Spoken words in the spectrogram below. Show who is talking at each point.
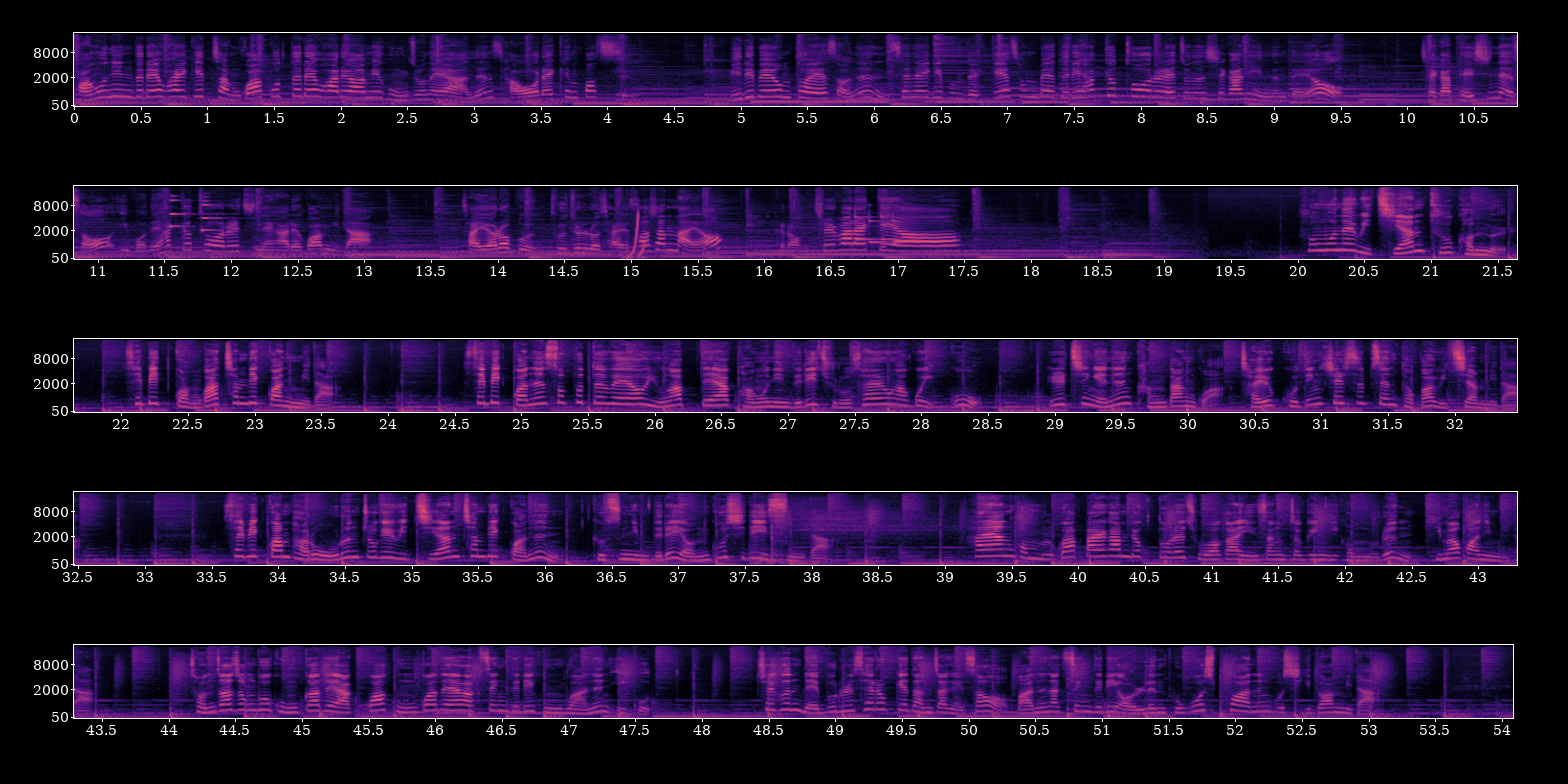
Speaker 1: 활기참과 꽃들의 화려함이 공존해야 하는 4월의 캠퍼스. 미리 배움터에서는 새내기 분들께 선배들이 학교 투어를 해주는 시간이 있는데요. 제가 대신해서 이번에 학교 투어를 진행하려고 합니다. 자, 여러분 두 줄로 잘 서셨나요? 그럼 출발할게요. 후문에 위치한 두 건물, 세빛관과 찬빛관입니다. 세빛관은 소프트웨어 융합대학 광운인들이 주로 사용하고 있고 1층에는 강당과 자유코딩 실습센터가 위치합니다. 세빛관 바로 오른쪽에 위치한 찬빛관은 교수님들의 연구실이 있습니다. 하얀 건물과 빨간 벽돌의 조화가 인상적인 이 건물은 기마관입니다. 전자정보 공과대학과 공과대학 학생들이 공부하는 이곳. 최근 내부를 새롭게 단장해서 많은 학생들이 얼른 보고 싶어 하는 곳이기도 합니다.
